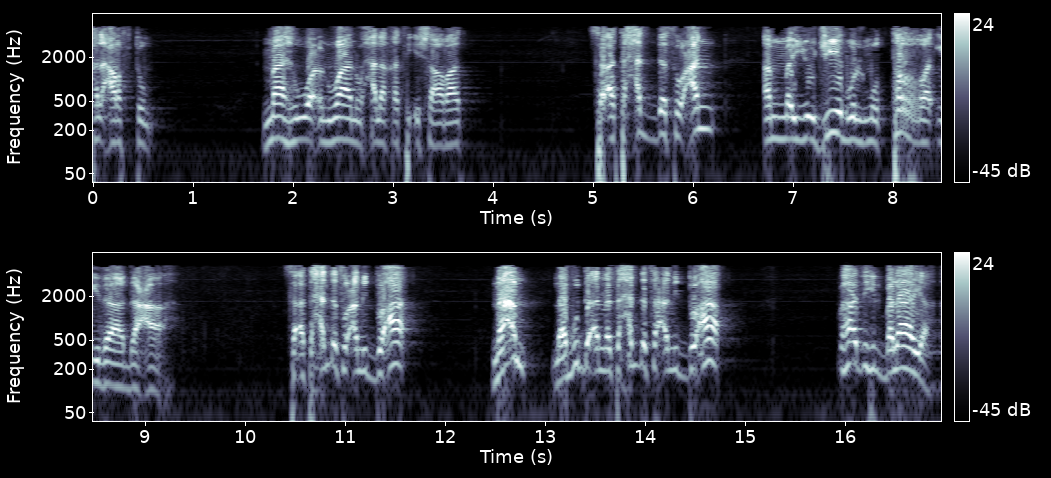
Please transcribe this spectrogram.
هل عرفتم ما هو عنوان حلقة إشارات؟ سأتحدث عن أمن يجيب المضطر إذا دعاه. سأتحدث عن الدعاء؟ نعم لابد أن نتحدث عن الدعاء. هذه البلايا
